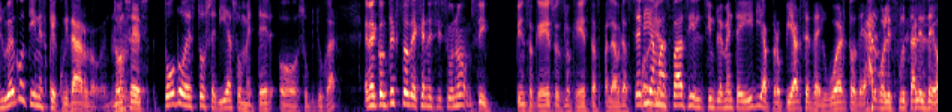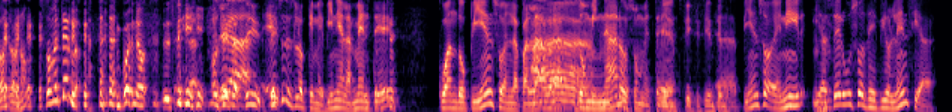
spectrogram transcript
luego tienes que cuidarlo. Entonces, ¿todo esto sería someter o subyugar? En el contexto de Génesis 1, sí. Pienso que eso es lo que estas palabras Sería podrían- más fácil simplemente ir y apropiarse del huerto de árboles frutales de otro, ¿no? Someterlo. bueno, sí, o sea, es así. sí. eso es lo que me viene a la mente cuando pienso en la palabra Ah, dominar o ujú. someter. Bien, sí, sí, sí, entiendo. Eh, pienso en ir y hacer uso de violencia,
